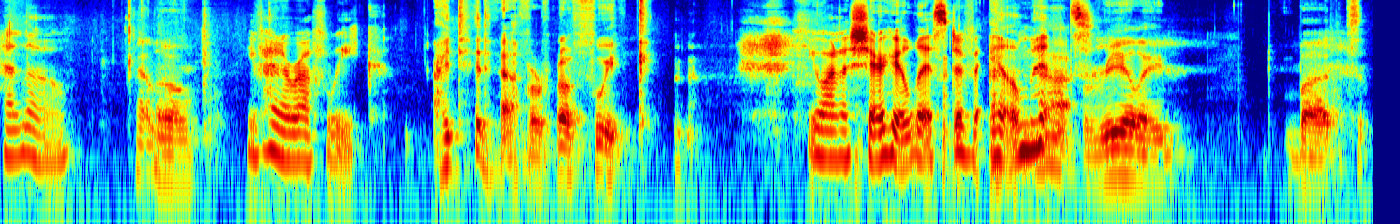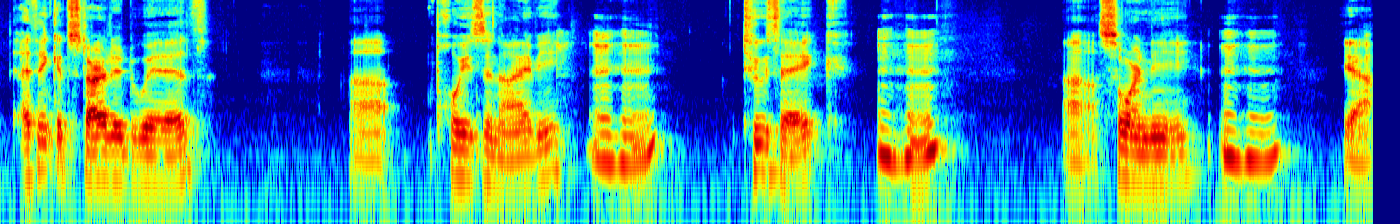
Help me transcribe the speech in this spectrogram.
hello. Hello. You've had a rough week. I did have a rough week. You want to share your list of ailments? Not really, but I think it started with uh, poison ivy, Mm-hmm. toothache, Mm-hmm. uh, sore knee. Mm-hmm. Yeah.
